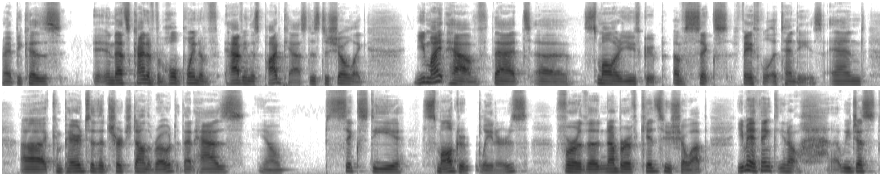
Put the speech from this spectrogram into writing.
right? Because and that's kind of the whole point of having this podcast is to show like you might have that uh, smaller youth group of six faithful attendees and uh, compared to the church down the road that has you know 60 small group leaders for the number of kids who show up you may think you know we just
